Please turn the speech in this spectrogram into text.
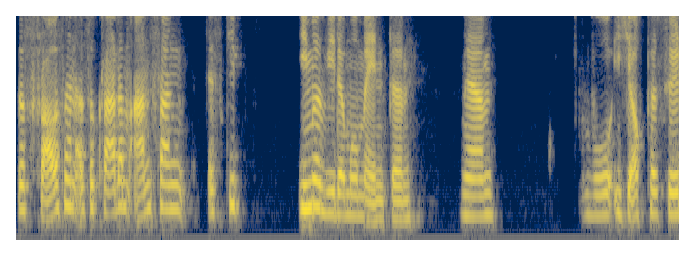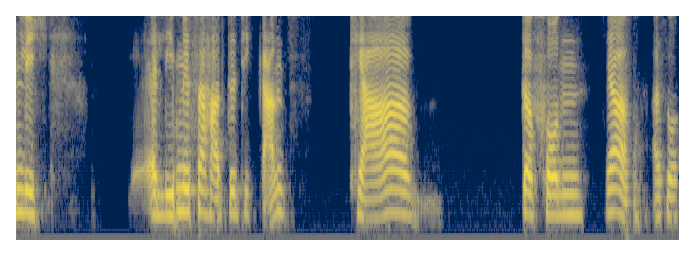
Das Frausein, also gerade am Anfang, es gibt immer wieder Momente, ja, wo ich auch persönlich Erlebnisse hatte, die ganz klar davon, ja, also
